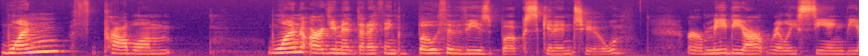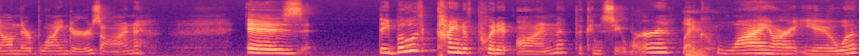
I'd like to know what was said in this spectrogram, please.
one th- problem one argument that I think both of these books get into, or maybe aren't really seeing beyond their blinders on, is they both kind of put it on the consumer. Like, hmm. why aren't you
